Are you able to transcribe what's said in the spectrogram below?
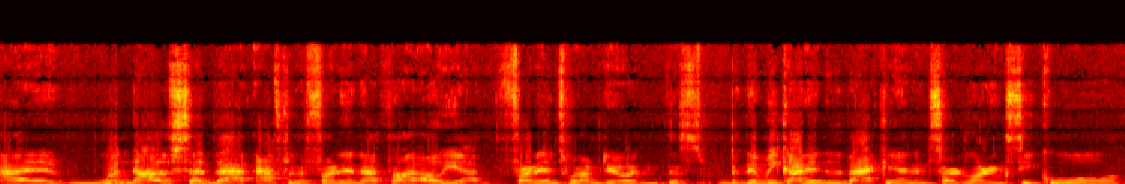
I would not have said that after the front end. I thought, oh yeah, front end's what I'm doing. This, but then we got into the back end and started learning SQL,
